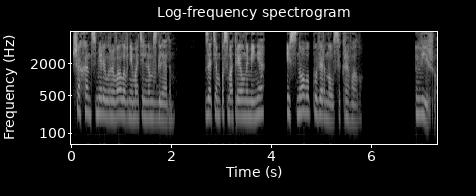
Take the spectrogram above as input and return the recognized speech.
Шахан смерил Ревала внимательным взглядом. Затем посмотрел на меня и снова повернулся к Равалу. «Вижу.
